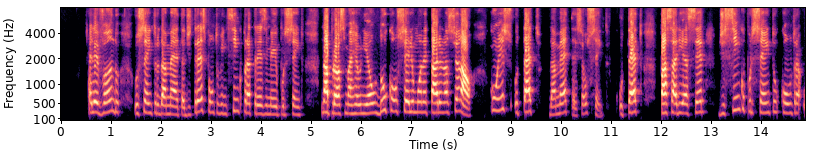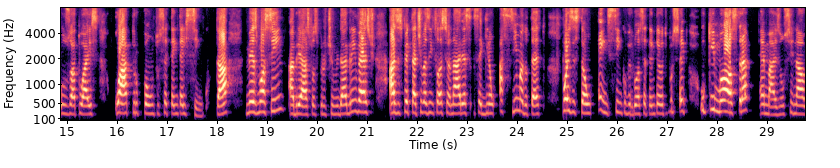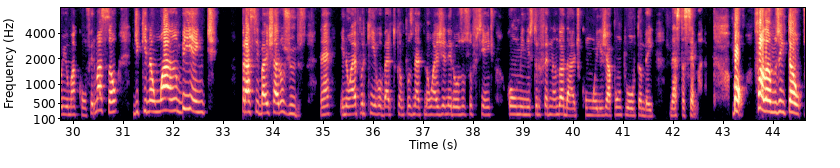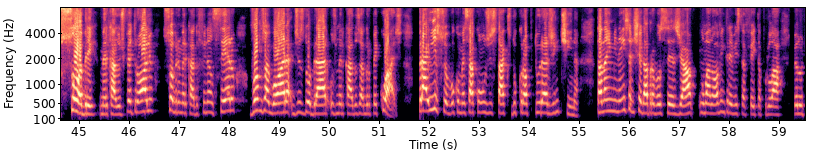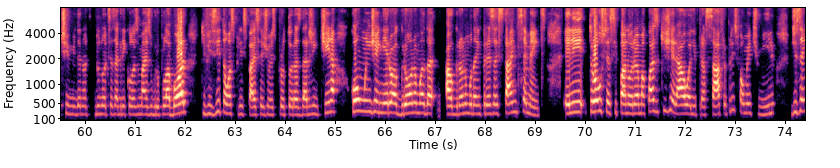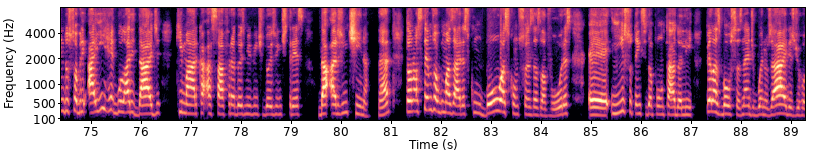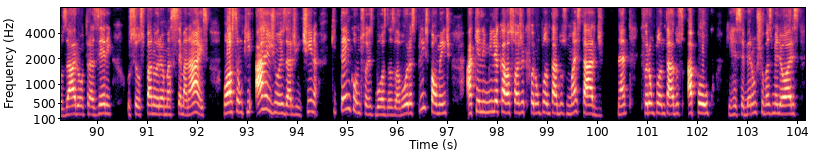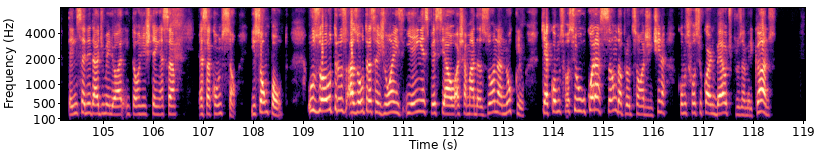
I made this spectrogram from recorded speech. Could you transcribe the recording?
elevando o centro da meta de 3,25% para 13,5% na próxima reunião do Conselho Monetário Nacional. Com isso, o teto da meta, esse é o centro, o teto passaria a ser de 5% contra os atuais 4,75, tá? Mesmo assim, abre aspas para o time da Greenvest, as expectativas inflacionárias seguiram acima do teto, pois estão em 5,78%, o que mostra, é mais um sinal e uma confirmação de que não há ambiente para se baixar os juros, né? E não é porque Roberto Campos Neto não é generoso o suficiente com o ministro Fernando Haddad, como ele já pontuou também nesta semana. Bom, falamos então sobre mercado de petróleo, sobre o mercado financeiro. Vamos agora desdobrar os mercados agropecuários. Para isso, eu vou começar com os destaques do Crop Tour Argentina. Está na iminência de chegar para vocês já uma nova entrevista feita por lá pelo time do Notícias Agrícolas mais o Grupo Laboro, que visitam as principais regiões produtoras da Argentina, com um engenheiro agrônomo da, agrônomo da empresa Stein Sementes. Ele trouxe esse panorama quase que geral ali para a safra, principalmente milho, dizendo sobre a irregularidade que marca a safra 2022-23 da Argentina, né? Então nós temos algumas áreas com boas condições das lavouras, é, e isso tem sido apontado ali pelas bolsas, né, de Buenos Aires, de Rosário, ao trazerem os seus panoramas semanais, mostram que há regiões da Argentina que têm condições boas das lavouras, principalmente aquele milho e aquela soja que foram plantados mais tarde, né? Que foram plantados há pouco, que receberam chuvas melhores, têm sanidade melhor, então a gente tem essa essa condição. Isso é um ponto. Os outros, as outras regiões, e em especial a chamada zona núcleo, que é como se fosse o coração da produção argentina, como se fosse o Corn Belt para os americanos,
